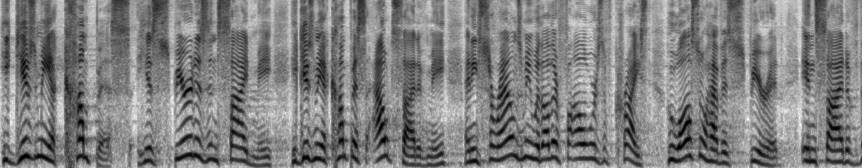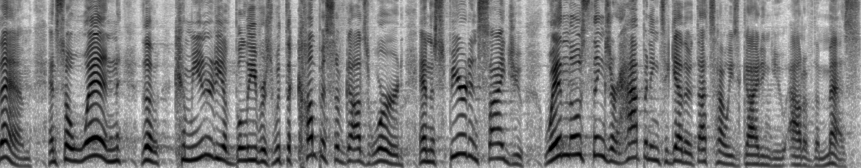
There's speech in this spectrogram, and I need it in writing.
he gives me a compass. His spirit is inside me. He gives me a compass outside of me, and he surrounds me with other followers of Christ who also have his spirit inside of them. And so, when the community of believers with the compass of God's word and the spirit inside you, when those things are happening together, that's how he's guiding you out of the mess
